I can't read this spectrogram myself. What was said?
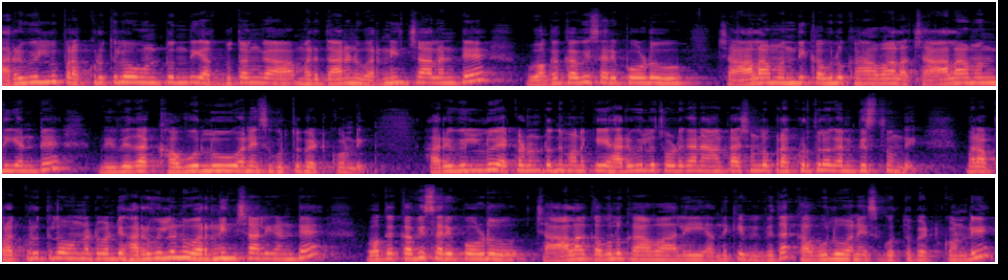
హరివిల్లు ప్రకృతిలో ఉంటుంది అద్భుతంగా. మరి దానిని వర్ణించాలంటే ఒక కవి సరిపోడు. చాలామంది కవులు కావాలా? చాలామంది అంటే వివిధ కవులు అనేసి గుర్తుపెట్టుకోండి. హరివిల్లు ఎక్కడుంటుంది మనకి? హరివిల్లు చూడగానే ఆకాశంలో ప్రకృతిలో కనిపిస్తుంది. మరి ఆ ప్రకృతిలో ఉన్నటువంటి హరివిల్లును వర్ణించాలి అంటే ఒక కవి సరిపోడు. చాలా కవులు కావాలి. అందుకే వివిధ కవులు అనేసి గుర్తుపెట్టుకోండి.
